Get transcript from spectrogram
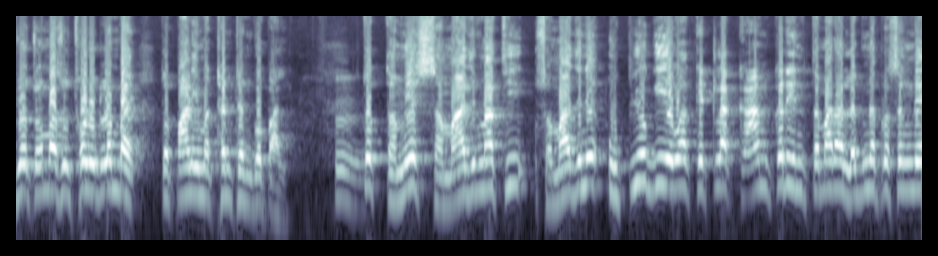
જો ચોમાસું થોડુંક લંબાય તો પાણીમાં ઠનઠન ગોપાલ તો તમે સમાજમાંથી, સમાજને ઉપયોગી એવા કેટલા કામ કરીને તમારા લગ્ન પ્રસંગને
